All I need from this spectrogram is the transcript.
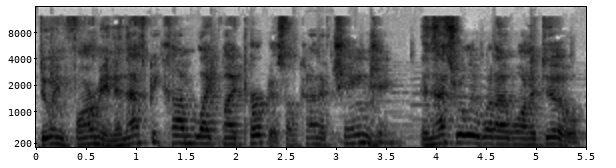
doing farming, and that's become like my purpose. I'm kind of changing, and that's really what I want to do.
